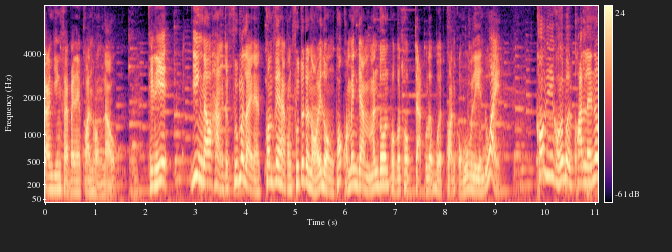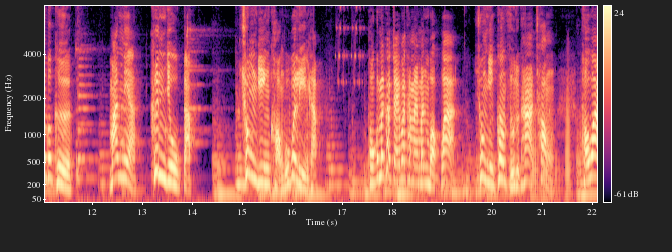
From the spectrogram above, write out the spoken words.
การยิงใส่ไปในควันของเรา ทีนี้ยิ่งเราห่างจากซูเมื่อไหร่เนี่ยความเสียหายของซูก็จะน้อยลง เพราะความแม่นยำมันโดนผลกระทบจากระเบิดควันของวูเวอรีนด้วย ข้อดีของระเบิดควันเลยนั่นก็คือ มันเนี่ยขึ้นอยู่กับช่วงยิงของวูเวอรีนครับ ผมก็ไม่เข้าใจว่าทำไมมันบอกว่าช่วงยิงเพิ่ม 0.5 ช่อง เพราะว่า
